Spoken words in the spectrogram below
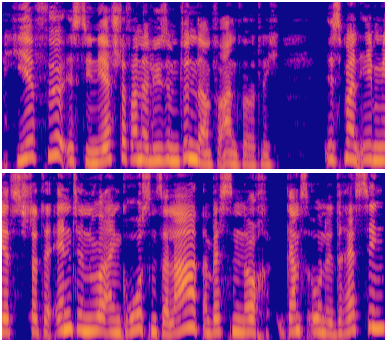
Hierfür ist die Nährstoffanalyse im Dünndarm verantwortlich. Isst man eben jetzt statt der Ente nur einen großen Salat, am besten noch ganz ohne Dressing,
